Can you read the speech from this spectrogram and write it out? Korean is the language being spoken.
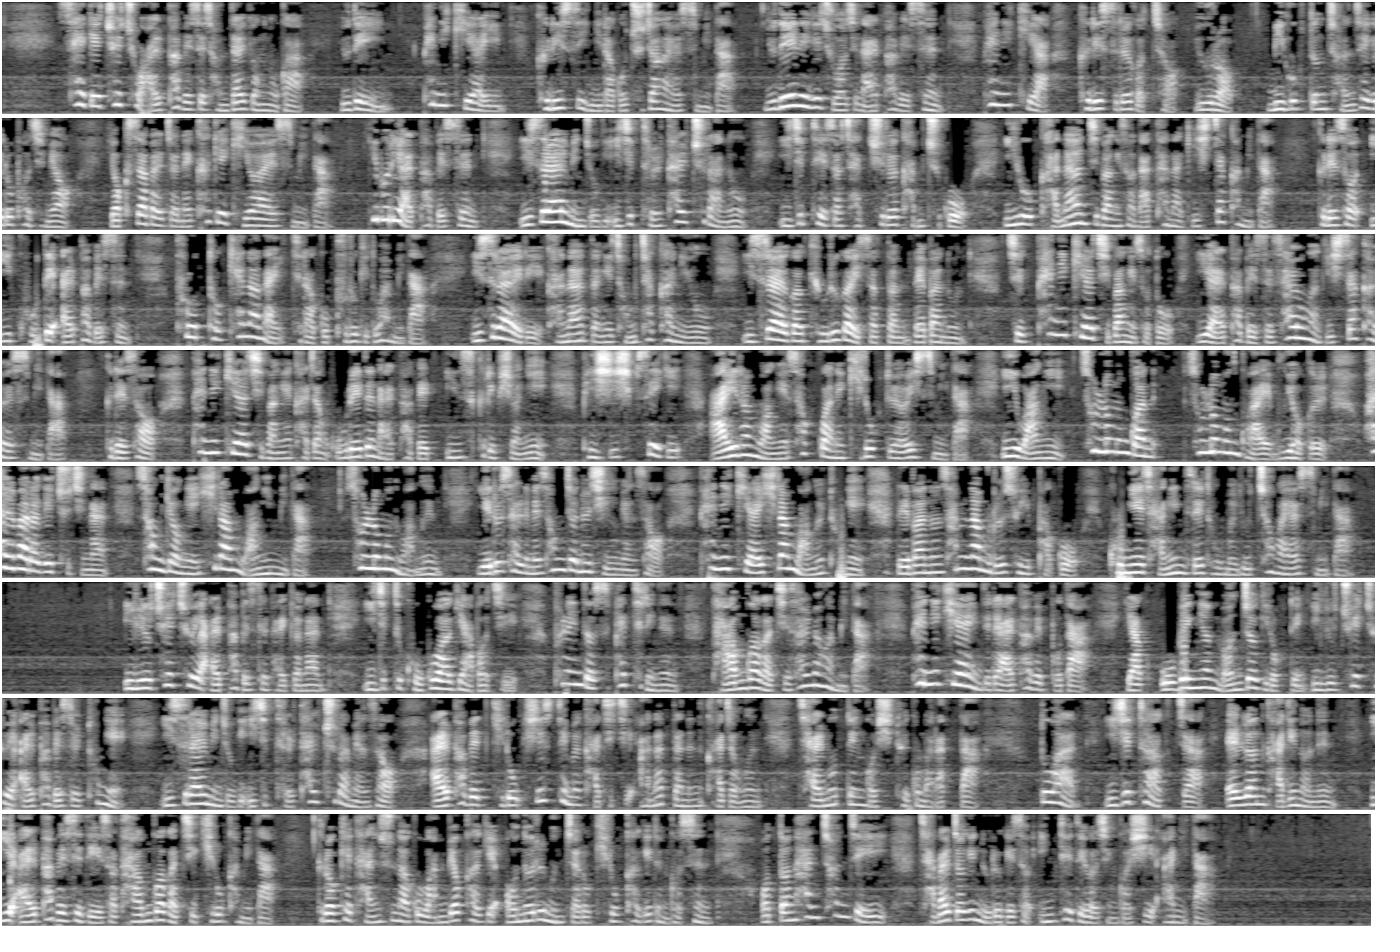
세계 최초 알파벳의 전달 경로가 유대인, 페니키아인, 그리스인이라고 주장하였습니다. 유대인에게 주어진 알파벳은 페니키아, 그리스를 거쳐 유럽, 미국 등 전 세계로 퍼지며 역사 발전에 크게 기여하였습니다. 히브리 알파벳은 이스라엘 민족이 이집트를 탈출한 후 이집트에서 자취를 감추고 이후 가나안 지방에서 나타나기 시작합니다. 그래서 이 고대 알파벳은 프로토 캐나나이트라고 부르기도 합니다. 이스라엘이 가나안 땅에 정착한 이후 이스라엘과 교류가 있었던 레바논, 즉 페니키아 지방에서도 이 알파벳을 사용하기 시작하였습니다. 그래서 페니키아 지방의 가장 오래된 알파벳 인스크립션이 BC 10세기 아이람 왕의 석관에 기록되어 있습니다. 이 왕이 솔로몬과 솔로몬과의 무역을 활발하게 추진한 성경의 히람 왕입니다. 솔로몬 왕은 예루살렘에 성전을 지으면서 페니키아의 히람 왕을 통해 레바논 삼나무를 수입하고 공예 장인들의 도움을 요청하였습니다. 인류 최초의 알파벳을 발견한 이집트 고고학의 아버지 플린더스 페트리는 다음과 같이 설명합니다. 페니키아인들의 알파벳보다 약 500년 먼저 기록된 인류 최초의 알파벳을 통해 이스라엘 민족이 이집트를 탈출하면서 알파벳 기록 시스템을 가지지 않았다는 가정은 잘못된 것이 되고 말았다. 또한 이집트 학자 앨런 가디너는 이 알파벳에 대해서 다음과 같이 기록합니다. 그렇게 단순하고 완벽하게 언어를 문자로 기록하게 된 것은 어떤 한 천재의 자발적인 노력에서 잉태되어진 것이 아니다.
